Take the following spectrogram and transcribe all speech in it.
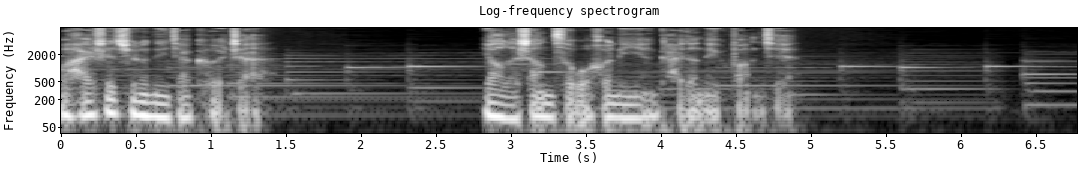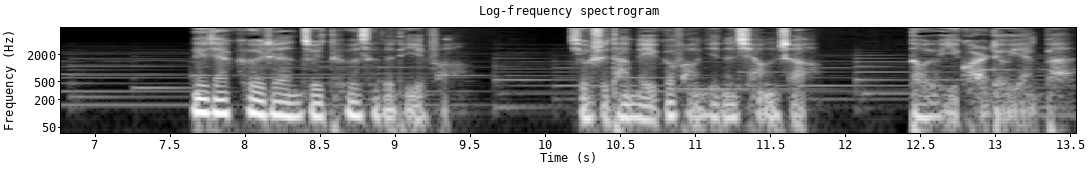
我还是去了那家客栈，要了上次我和林岩开的那个房间。那家客栈最特色的地方，就是它每个房间的墙上。都有一块留言板。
